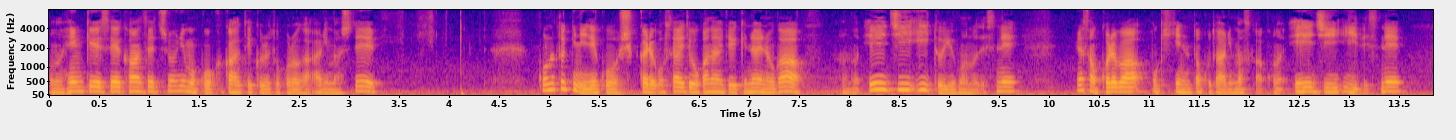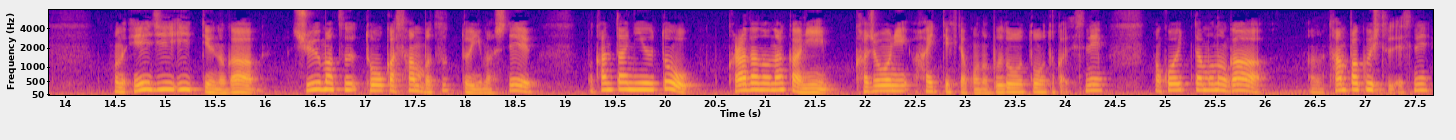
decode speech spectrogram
この変形性関節症にもこう関わってくるところがありましてこの時にねこうしっかり押さえておかないといけないのがあの AGE というものですね。皆さんこれはお聞きになったことありますか？この AGE ですね。この AGE っていうのが終末糖化産物と言いまして簡単に言うと体の中に過剰に入ってきたこのブドウ糖とかですね、まこういったものがあのタンパク質ですね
